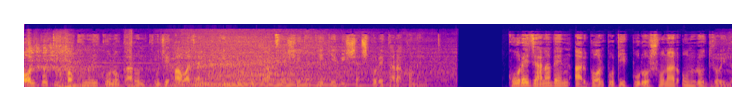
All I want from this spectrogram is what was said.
গল্পটি কখনোই কোনো কারণ খুঁজে পাওয়া যায়নি, কিন্তু আছে সেটাকে কে বিশ্বাস করে তারা কমেন্ট করে জানাবেন আর গল্পটি পুরো শোনার অনুরোধ রইল।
